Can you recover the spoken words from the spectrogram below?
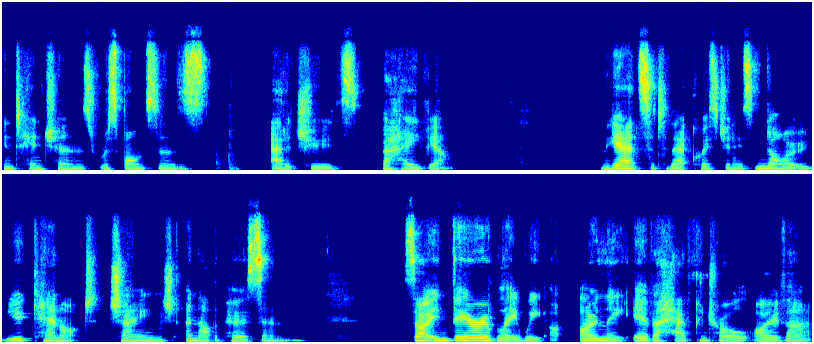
intentions, responses, attitudes, behavior? The answer to that question is no, you cannot change another person. So, invariably, we only ever have control over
